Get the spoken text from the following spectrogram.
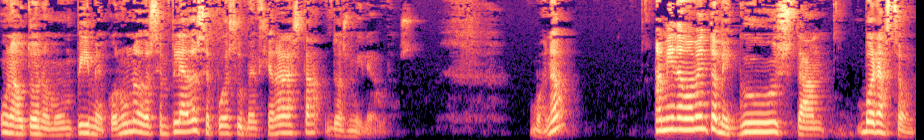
un autónomo, un pyme con uno o dos empleados se puede subvencionar hasta 2.000 euros. Bueno, a mí de momento me gusta. Buenas son.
